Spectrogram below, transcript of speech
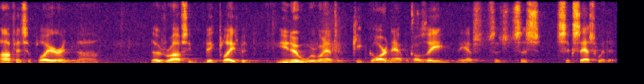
offensive player, and uh, those were obviously big plays. But you knew we were going to have to keep guarding that because they, they have such, such success with it.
